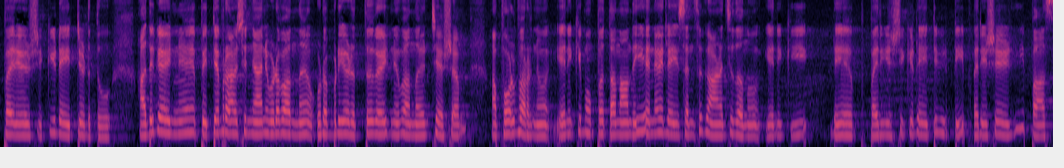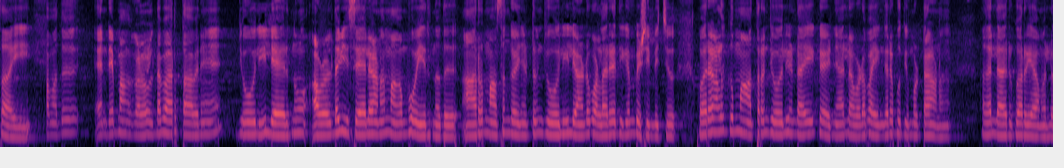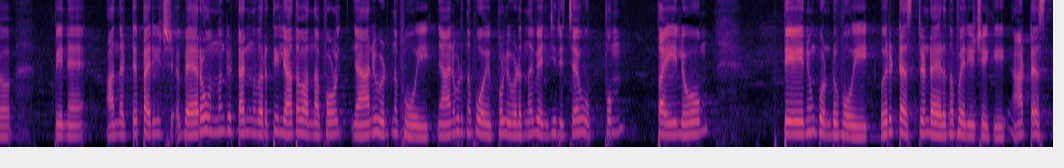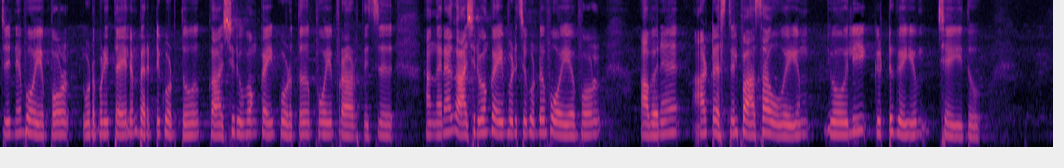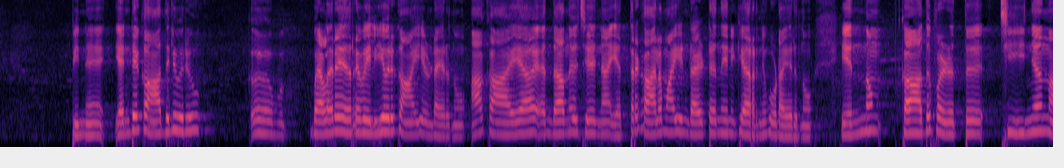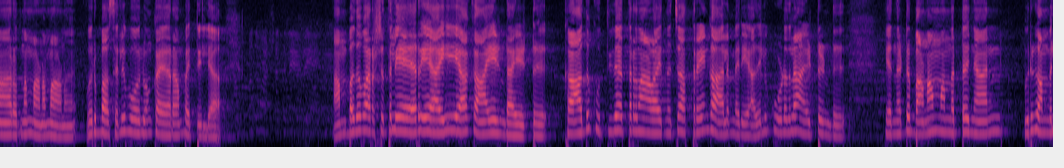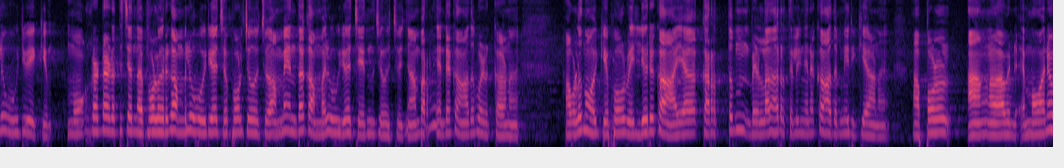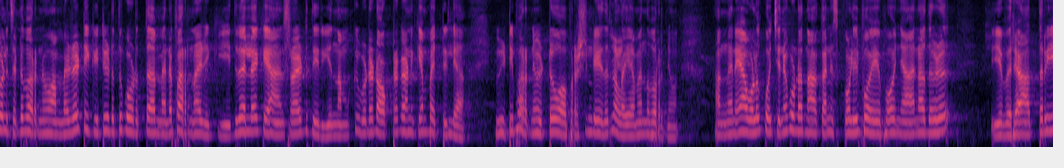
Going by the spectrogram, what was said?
പരീക്ഷയ്ക്ക് ഡേറ്റ് എടുത്തു. അത് കഴിഞ്ഞ് പിറ്റേ പ്രാവശ്യം ഞാനിവിടെ വന്ന് ഉടമ്പടി എടുത്ത് കഴിഞ്ഞ് വന്നതിന് ശേഷം അപ്പോൾ പറഞ്ഞു എനിക്ക് മുപ്പത്തൊന്നാം തീയതി എന്നെ ലൈസൻസ് കാണിച്ചു തന്നു. എനിക്ക് പരീക്ഷയ്ക്ക് ഡേറ്റ് കിട്ടി പരീക്ഷ എഴുതി പാസ്സായി. അത് എന്റെ മകളുടെ ഭർത്താവിന് ജോലിയിലായിരുന്നു അവളുടെ വിസയിലാണ് മകൻ പോയിരുന്നത്. ആറ് മാസം കഴിഞ്ഞിട്ടും ജോലിയില്ലാണ്ട് വളരെയധികം വിഷമിച്ചു. ഒരാൾക്ക് മാത്രം ജോലി ഉണ്ടായി കഴിഞ്ഞാൽ അവിടെ ഭയങ്കര ബുദ്ധിമുട്ടാണ്. അതെല്ലാവർക്കും അറിയാമല്ലോ. പിന്നെ എന്നിട്ട് പരീക്ഷ വേറെ ഒന്നും കിട്ടാൻ നിവൃത്തിയില്ലാതെ വന്നപ്പോൾ ഞാൻ ഇവിടുന്ന് പോയി. ഞാൻ ഇവിടുന്ന് പോയപ്പോൾ ഇവിടുന്ന് വെഞ്ചിരിച്ച ഉപ്പും തൈലവും തേനും കൊണ്ടുപോയി. ഒരു ടെസ്റ്റ് ഉണ്ടായിരുന്നു പരീക്ഷയ്ക്ക്. ആ ടെസ്റ്റിന് പോയപ്പോൾ ഉടപ്പടി തൈലം പുരട്ടി കൊടുത്തു. കാശ് രൂപം കൈ കൊടുത്ത് പോയി പ്രാർത്ഥിച്ച്. അങ്ങനെ കാശ് രൂപം കൈ പിടിച്ചുകൊണ്ട് പോയപ്പോൾ അവന് ആ ടെസ്റ്റിൽ പാസ്സാവുകയും ജോലി കിട്ടുകയും ചെയ്തു. പിന്നെ എന്റെ കാതിൽ ഒരു വളരെയേറെ വലിയൊരു കായ ഉണ്ടായിരുന്നു. ആ കായ എന്താണെന്ന് വെച്ച് കഴിഞ്ഞാൽ എത്ര കാലമായി ഉണ്ടായിട്ടെന്ന് എനിക്ക് അറിഞ്ഞുകൂടായിരുന്നു. എന്നും കാത് പഴുത്ത് ചീഞ്ഞ നാറുന്ന മണമാണ്. ഒരു ബസ്സിൽ പോലും കയറാൻ പറ്റില്ല. അമ്പത് വർഷത്തിലേറെയായി ആ കായ ഉണ്ടായിട്ട്. കാത് കുത്തിയത് എത്ര നാളായെന്ന് വെച്ചാൽ അത്രയും കാലം വരെ. അതിൽ കൂടുതലായിട്ടുണ്ട്. എന്നിട്ട് പണം വന്നിട്ട് ഞാൻ ഒരു കമ്മൽ ഊരി വയ്ക്കും. മോക്കട്ട അടുത്ത് ചെന്നപ്പോൾ ഒരു കമ്മൽ ഊരി വെച്ചപ്പോൾ ചോദിച്ചു അമ്മ എന്താ കമ്മൽ ഊരി വെച്ചതെന്ന് ചോദിച്ചു. ഞാൻ പറഞ്ഞു എന്റെ കാത് പഴുക്കാണ്. അവൾ നോക്കിയപ്പോൾ വലിയൊരു കായ കറുത്തും വെള്ള നിറത്തിലും ഇങ്ങനെ കാതുമ്മിരിക്കുകയാണ് അപ്പോൾ അവൻ മോനെ വിളിച്ചിട്ട് പറഞ്ഞു അമ്മയുടെ ടിക്കറ്റ് എടുത്ത് കൊടുത്ത് അമ്മേനെ പറഞ്ഞഴിക്കി ഇത് വല്ല ക്യാൻസറായിട്ട് തിരിയും. നമുക്ക് ഇവിടെ ഡോക്ടറെ കാണിക്കാൻ പറ്റില്ല. വീട്ടിൽ പറഞ്ഞു വിട്ട് ഓപ്പറേഷൻ ചെയ്ത് കളയാമെന്ന് പറഞ്ഞു. അങ്ങനെ അവൾ കൊച്ചിനെ കൊണ്ടുവന്നാക്കാൻ സ്കൂളിൽ പോയപ്പോൾ ഞാനത് രാത്രി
